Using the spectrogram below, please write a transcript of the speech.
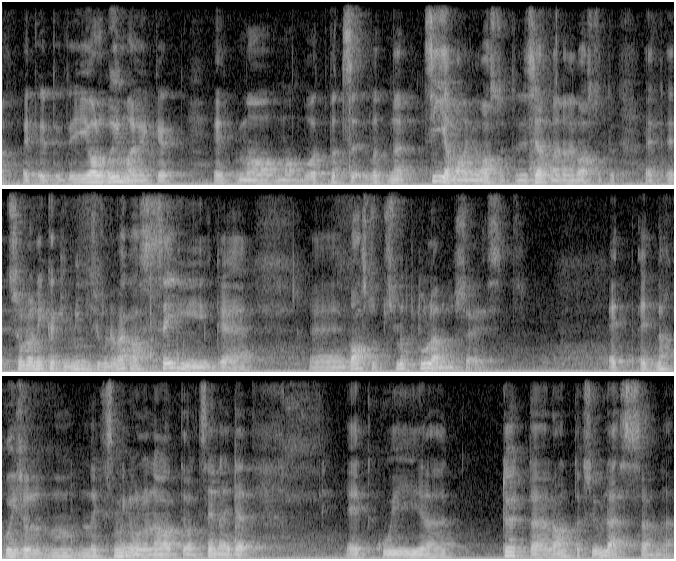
noh, et, et, et ei ole võimalik, et, et ma, ma vot, vot, vot näed, siiamaani ma vastutan ja sealt ma enam ei vastuta. et, et sul on ikkagi mingisugune väga selge eh, vastutus lõpptulemuse eest. Et, et noh, kui sul näiteks minul on alati olnud see näide, et, et kui äh, töötajale antakse ülesanne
